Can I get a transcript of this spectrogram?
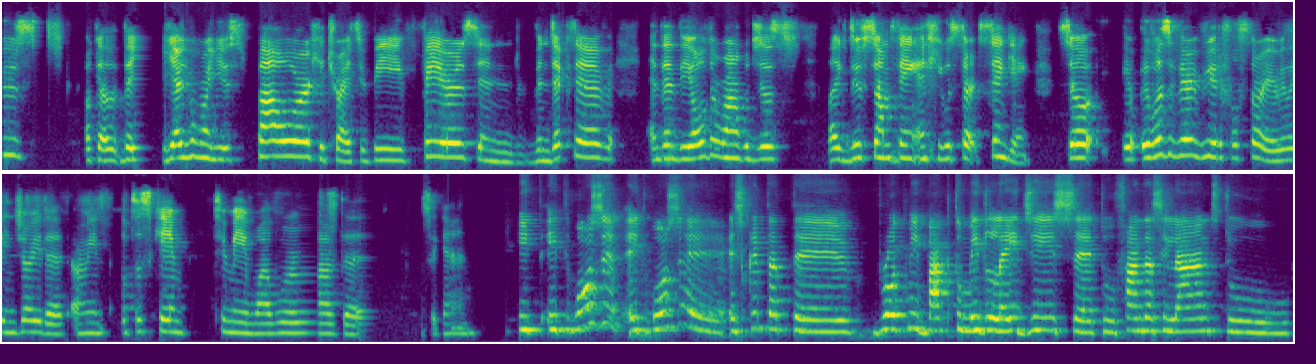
used- okay the younger one used power he tried to be fierce and vindictive and then the older one would just like do something and he would start singing. So it, it was a very beautiful story. I really enjoyed it. I mean it just came to me while we were about this again. It, it was a, it was a, a script that uh, brought me back to Middle Ages, uh, to Fantasyland, to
